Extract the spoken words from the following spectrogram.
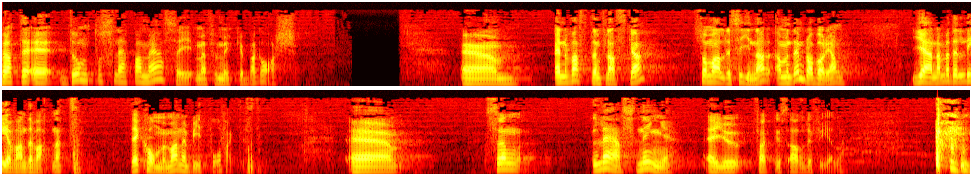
För att det är dumt att släpa med sig med för mycket bagage. Um, en vattenflaska som aldrig sinar, ja men det är en bra början. Gärna med det levande vattnet. Det kommer man en bit på faktiskt. Ehm, sen läsning är ju faktiskt aldrig fel.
